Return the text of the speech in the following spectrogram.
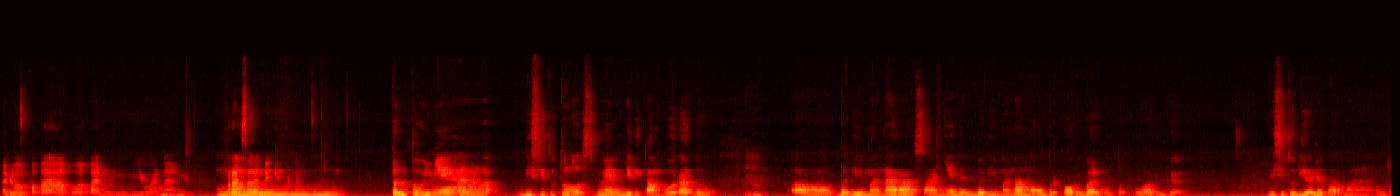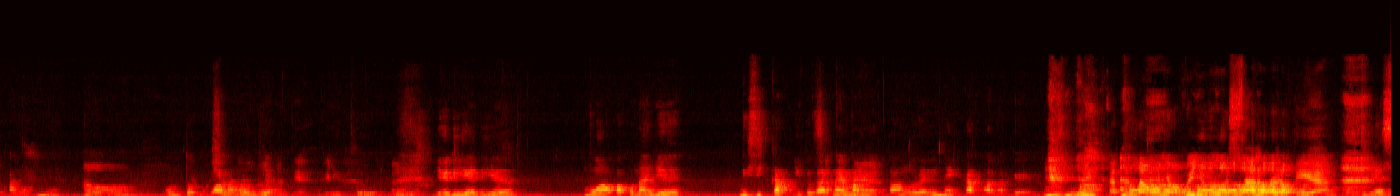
Aduh, apakah aku akan gimana gitu? Perasaannya gimana? Hmm, tentunya di situ tuh sebenarnya menjadi tambora tuh Eh, bagaimana rasanya dan bagaimana mau berkorban untuk keluarga di situ dia ada karena untuk ayahnya Oh, untuk kerja banget ya. gitu jadi ya dia mau apa pun aja disikat gitu karena emang tambora ini nekat anaknya Kata tanggung jawabnya juga besar berarti ya. yes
